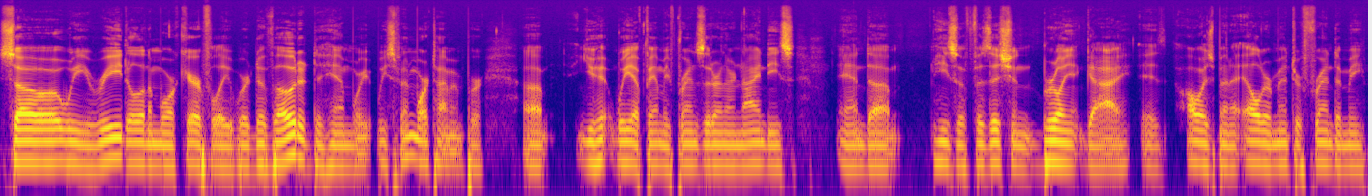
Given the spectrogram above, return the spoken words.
So we read a little more carefully. We're devoted to Him. We, we spend more time in prayer. Uh, you, we have family friends that are in their 90s, and um, he's a physician, brilliant guy. Has always been an elder mentor friend to me.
